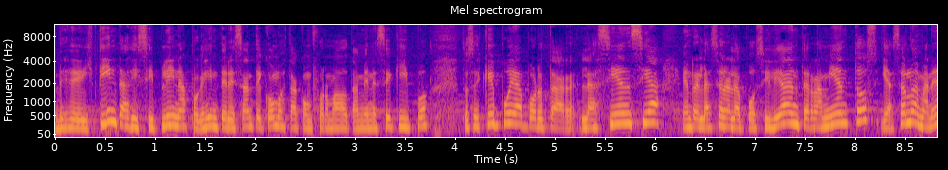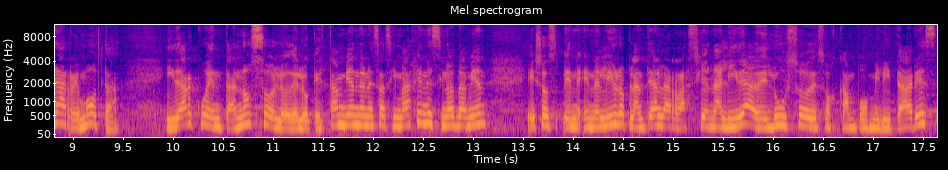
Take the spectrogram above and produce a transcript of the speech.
desde distintas disciplinas? Porque es interesante cómo está conformado también ese equipo. Entonces, ¿qué puede aportar la ciencia en relación a la posibilidad de enterramientos y hacerlo de manera remota? Y dar cuenta no solo de lo que están viendo en esas imágenes, sino también ellos en, el libro plantean la racionalidad del uso de esos campos militares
